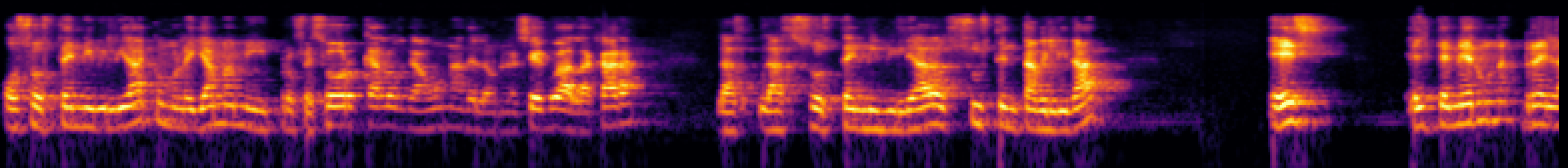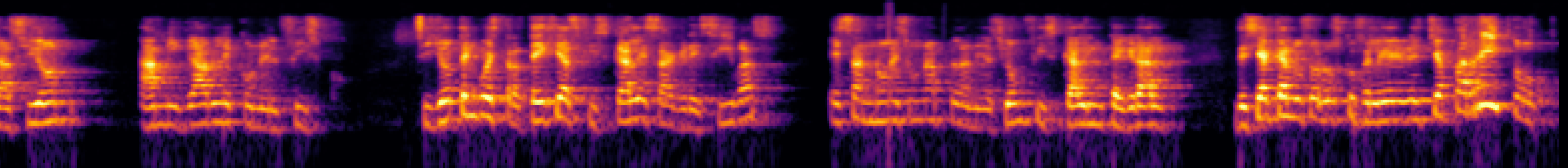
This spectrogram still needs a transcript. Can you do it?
o sostenibilidad, como le llama mi profesor Carlos Gauna de la Universidad de Guadalajara, la, sostenibilidad o sustentabilidad es el tener una relación amigable con el fisco. Si yo tengo estrategias fiscales agresivas, esa no es una planeación fiscal integral. Decía Carlos Orozco Félix, chaparrito,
